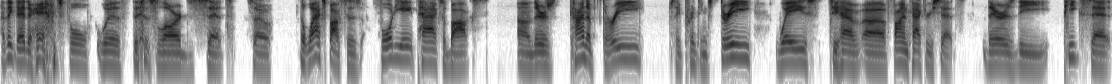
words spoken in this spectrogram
I think they had their hands full with this large set. So the wax boxes, 48 packs a box. Uh, there's kind of three, say printings, three ways to have uh, fine factory sets. There's the peak set.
